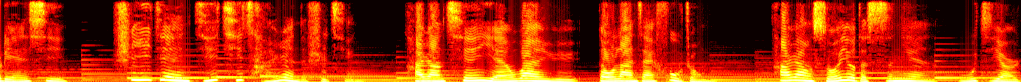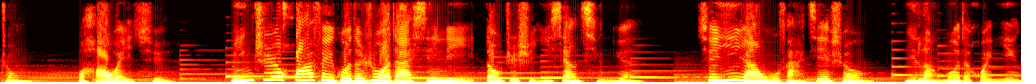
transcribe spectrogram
联系，是一件极其残忍的事情。它让千言万语都烂在腹中，它让所有的思念无疾而终。我好委屈，明知花费过的偌大心力都只是一厢情愿，却依然无法接受你冷漠的回应。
